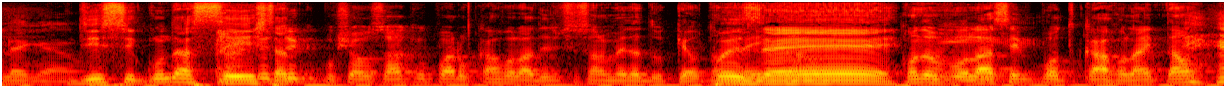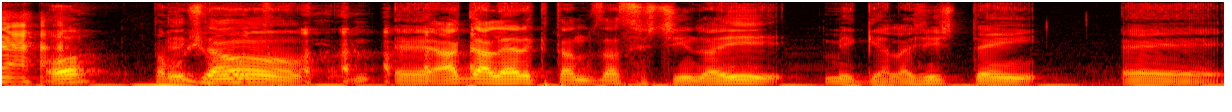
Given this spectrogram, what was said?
Legal. de segunda a Eu sexta. tenho que puxar o saco paro o carro lá dentro do estacionamento da Duquel também. Pois é. então, quando eu vou lá, sempre boto o carro lá. Então, ó, tamo junto. Então, é, a galera que está nos assistindo aí, Miguel, a gente tem é,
